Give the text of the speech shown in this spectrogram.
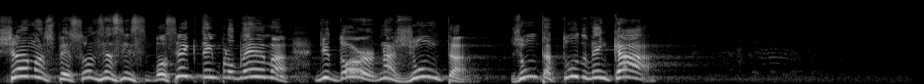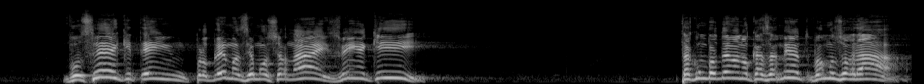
Chama as pessoas dizendo assim: você que tem problema de dor na junta, junta tudo, vem cá. Você que tem problemas emocionais, vem aqui. Está com problema no casamento? Vamos orar.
